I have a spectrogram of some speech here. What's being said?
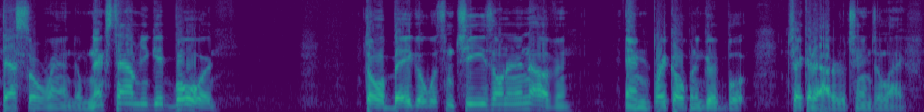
that's so random. Next time you get bored, throw a bagel with some cheese on it in the oven and break open a good book. Check it out, it'll change your life.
